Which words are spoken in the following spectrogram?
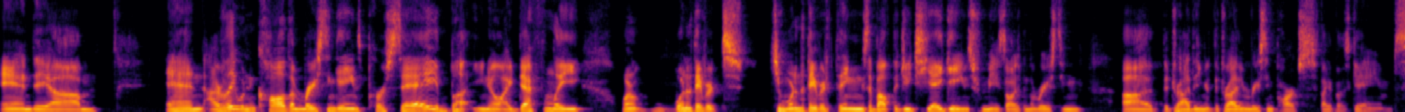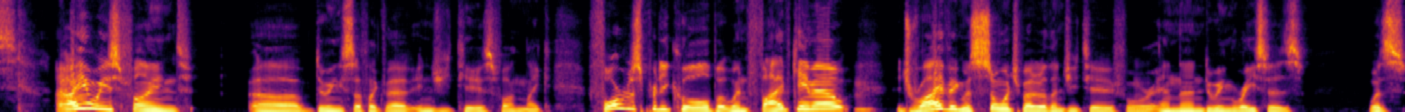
and they, um, and I really wouldn't call them racing games per se, but you know, I definitely one of, one of the favorite one of the favorite things about the GTA games for me has always been the racing, uh, the driving, the driving racing parts like those games. I Um, always find uh doing stuff like that in GTA is fun. Like four was pretty cool, but when five came out, Mm. driving was so much better than GTA four, and then doing races was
